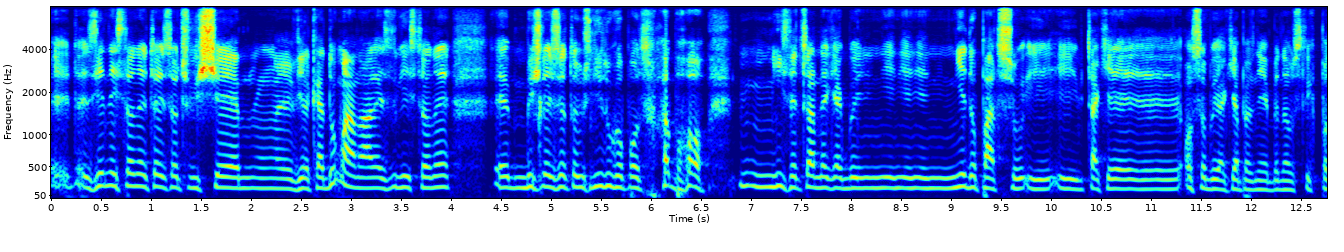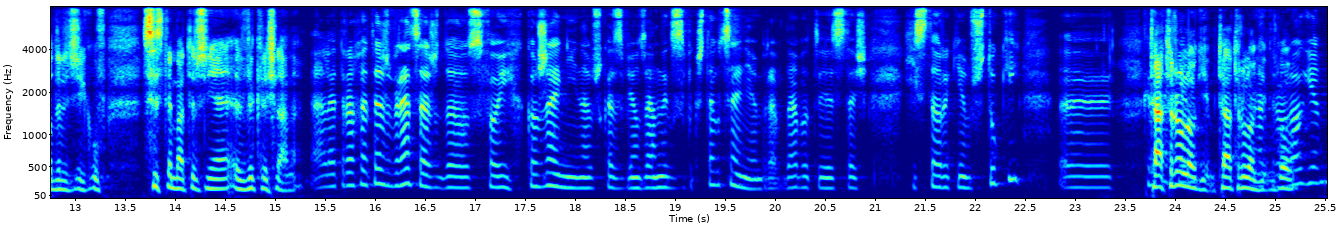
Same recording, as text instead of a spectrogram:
E, Z jednej strony to jest oczywiście mm, wielka duma, no ale z drugiej strony e, myślę, że to już niedługo potrwa, bo minister Czarnek jakby nie, nie, nie- dopatrzył i, i takie e, osoby jak ja pewnie będą z tych podręczników systematycznie wykreślane. Ale trochę też wracasz do swoich korzeni, na przykład związanych z wykształceniem, prawda? Bo ty jesteś historykiem sztuki. y, krytykiem, Teatrologiem, teatrologiem. Bo, teatrologiem.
